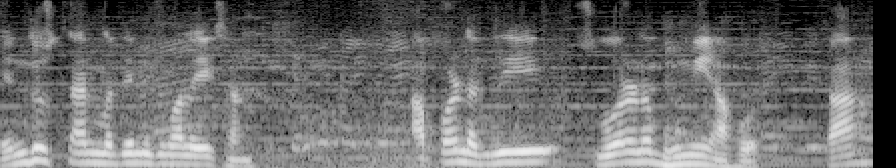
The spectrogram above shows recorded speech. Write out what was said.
हिंदुस्थानमध्ये मी तुम्हाला एक सांगतो. आपण अगदी सुवर्णभूमी आहोत का?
